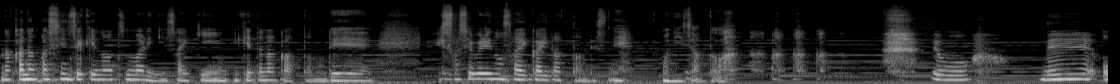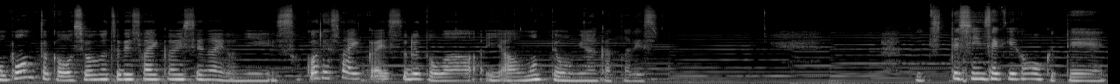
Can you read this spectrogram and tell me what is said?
う、なかなか親戚の集まりに最近行けてなかったので、久しぶりの再会だったんですね。お兄ちゃんとは。でも、ねえお盆とかお正月で再会してないのに、そこで再会するとは、いや、思ってもみなかったです。うちって親戚が多くて、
